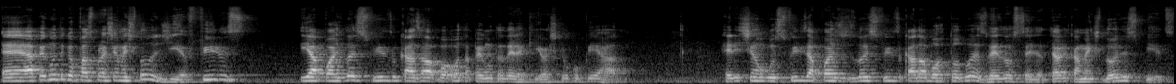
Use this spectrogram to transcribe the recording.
É, a pergunta que eu faço praticamente todo dia: filhos e após dois filhos do casal. Outra pergunta dele aqui, eu acho que eu copiei errado. Ele tinha alguns filhos, após os dois filhos, o casal abortou duas vezes, ou seja, teoricamente dois espíritos,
